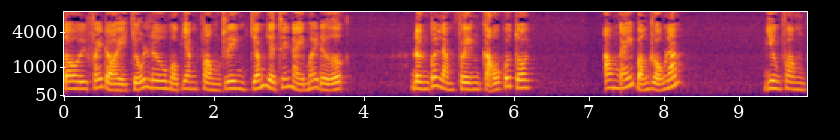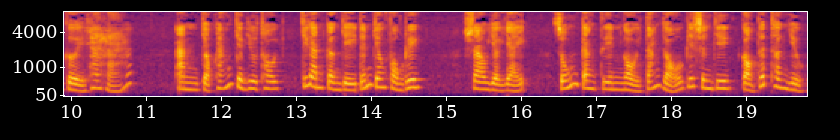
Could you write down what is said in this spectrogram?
Tôi phải đòi chỗ lưu một văn phòng riêng giống như thế này mới được. Đừng có làm phiền cậu của tôi. Ông ấy bận rộn lắm. Dương Phong cười ha hả. Anh chọc hắn cho vui thôi, chứ anh cần gì đến văn phòng riêng. Sau giờ dạy, xuống căng tin ngồi tán gẫu với sinh viên còn thích hơn nhiều.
